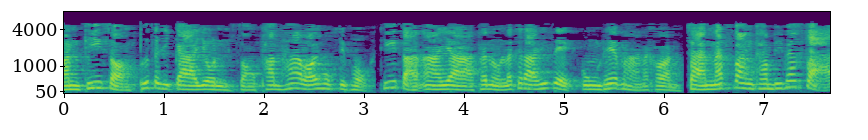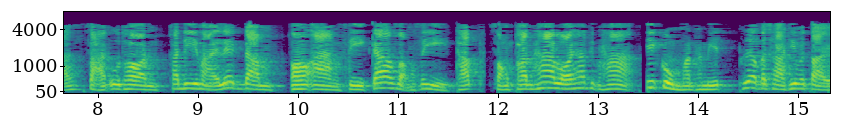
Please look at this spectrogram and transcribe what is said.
วันที่ 2 พฤศจิกายน 2566 ที่ศาลอาญา ถนนรัชดาพิเศษกกรุงเทพมหานคร ศาลนัดฟังคำพิพากษา ศาลอุทธรณ์คดีหมายเลขดำ ออ่าง 4924 ทับ 2555 ที่กลุ่มพันธมิตร เพื่อประชาธิปไตย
